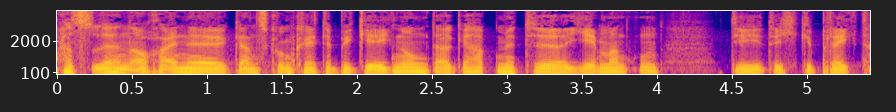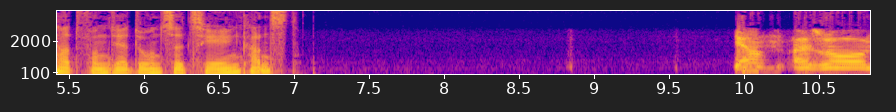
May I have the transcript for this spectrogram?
Hast du denn auch eine ganz konkrete Begegnung da gehabt mit äh, jemandem, die dich geprägt hat, von der du uns erzählen kannst? Ja, also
